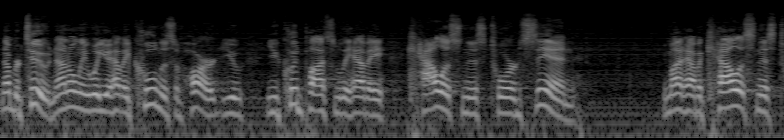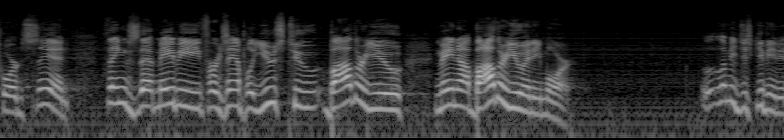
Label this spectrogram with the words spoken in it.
Number two, not only will you have a coolness of heart, you, you could possibly have a callousness towards sin. You might have a callousness towards sin. Things that maybe, for example, used to bother you may not bother you anymore. Let me just give you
